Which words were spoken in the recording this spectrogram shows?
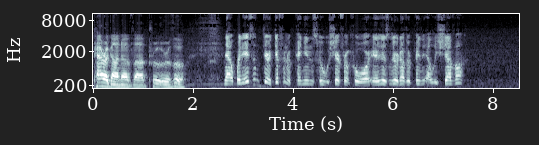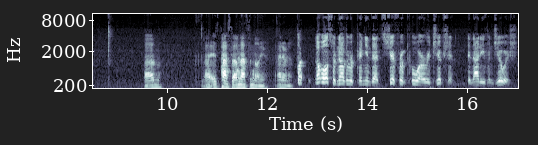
paragon of uh, Pru. Now, but isn't there different opinions who Shifra and Pua? Isn't there another opinion, Elisheva? Um, uh, it's possible. I'm not familiar. I don't know. But also another opinion that Shifra and Pua are Egyptian. They're not even Jewish.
